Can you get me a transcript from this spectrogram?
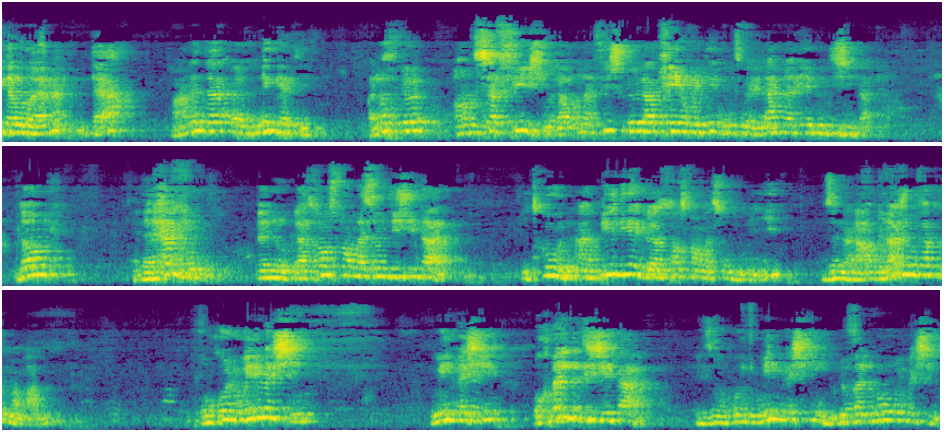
un hein, euh, négatif. Alors que, s'affiche, on affiche que la priorité, la digital. Donc, eh ben, ben, la transformation digitale, il trouve un pilier de la transformation du pays, vous là, je vois que oui, machine, oui, machine, ben, le digital. لازم نكونوا وين ماشيين لوفالمون وين ماشيين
